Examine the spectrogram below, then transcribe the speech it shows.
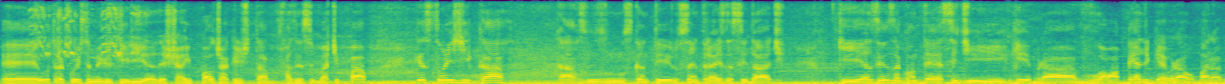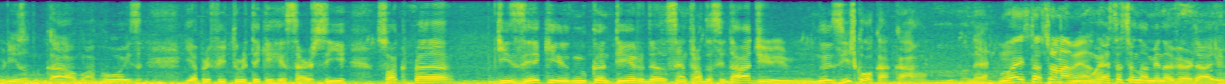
É, outra coisa também que eu queria deixar em pauta, já que a gente está fazendo esse bate-papo, questões de carro, carros nos, nos canteiros centrais da cidade que às vezes acontece de quebrar, voar uma pedra e quebrar o para-brisa do carro, alguma coisa, e a prefeitura tem que ressarcir. Só que para dizer que no canteiro da central da cidade não existe colocar carro, né? Não é estacionamento. Não é estacionamento na verdade.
